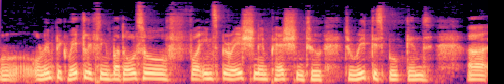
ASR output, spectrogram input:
Olympic weightlifting, but also for inspiration and passion to, to read this book. And uh,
